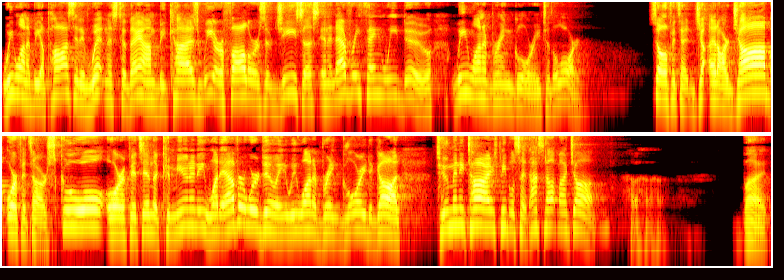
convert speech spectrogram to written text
We want to be a positive witness to them because we are followers of Jesus and in everything we do, we want to bring glory to the Lord. So if it's at, jo- at our job or if it's at our school or if it's in the community, whatever we're doing, we want to bring glory to God. Too many times people say, that's not my job. but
